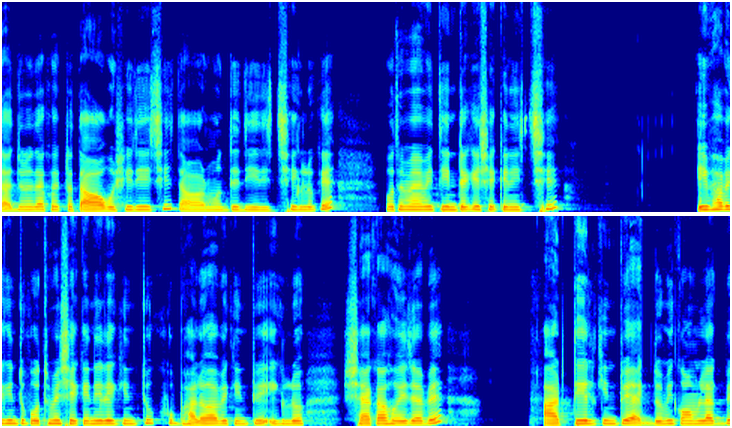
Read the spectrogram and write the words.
তার জন্য দেখো একটা তাওয়া বসিয়ে দিয়েছি। তাওয়ার মধ্যে দিয়ে দিচ্ছি এগুলোকে। প্রথমে আমি তিনটাকে সেঁকে নিচ্ছি। এইভাবে কিন্তু প্রথমে সেঁকে নিলে কিন্তু খুব ভালোভাবে কিন্তু এগুলো শেখা হয়ে যাবে। আর তেল কিন্তু একদমই কম লাগবে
